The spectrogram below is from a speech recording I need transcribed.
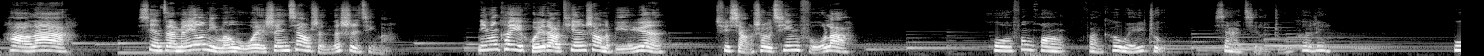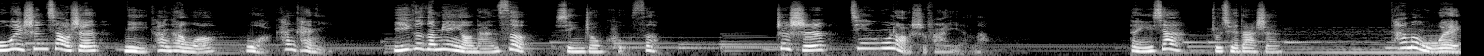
好啦，现在没有你们五位生肖神的事情了，你们可以回到天上的别院去享受清福了。火凤凰反客为主，下起了逐客令。五位生肖神，你看看我，我看看你，一个个面有难色，心中苦涩。这时，金乌老师发言了：“等一下，朱雀大神，他们五位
